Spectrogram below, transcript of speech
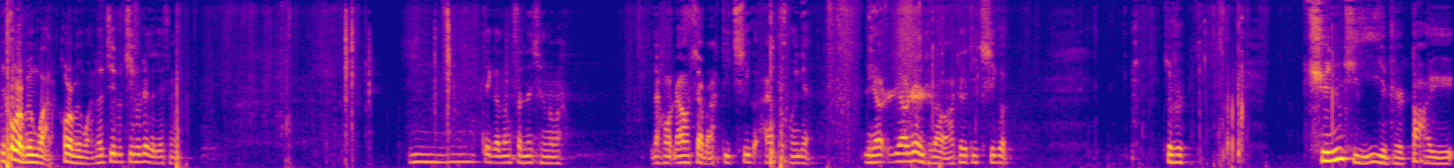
你后边不用管了，后边不用管了，记住记住这个就行了。嗯，这个能分得清了吗？然后然后下边第七个还要补充一点，你要要认识到啊，这个第七个就是群体意志大于。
